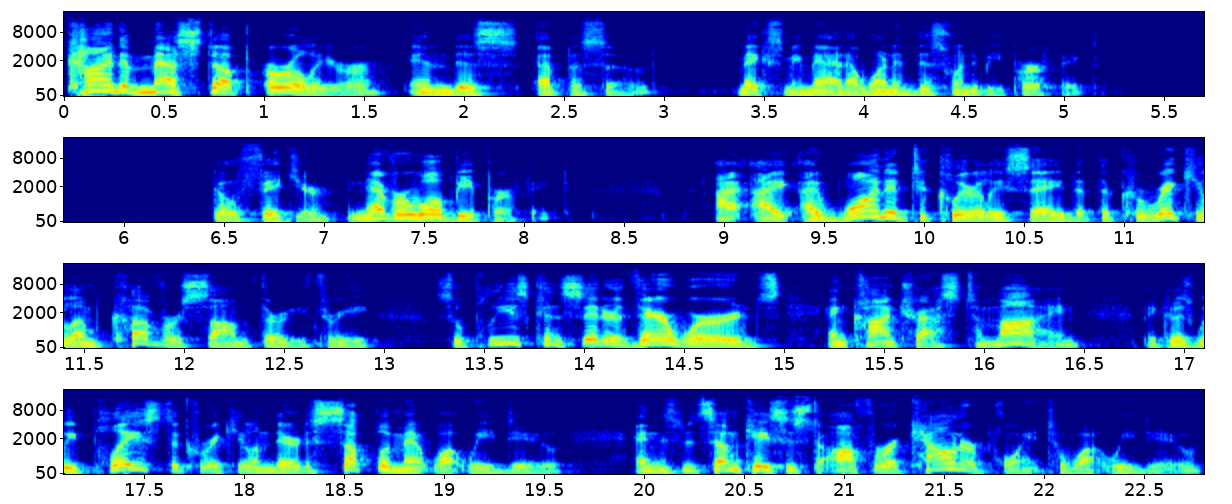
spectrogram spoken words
kind of messed up earlier in this episode, makes me mad. I wanted this one to be perfect. Go figure. never will be perfect. I, I, I, wanted to clearly say that the curriculum covers Psalm 33. So please consider their words in contrast to mine, because we place the curriculum there to supplement what we do, and in some cases to offer a counterpoint to what we do.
